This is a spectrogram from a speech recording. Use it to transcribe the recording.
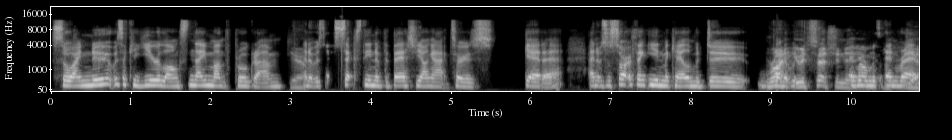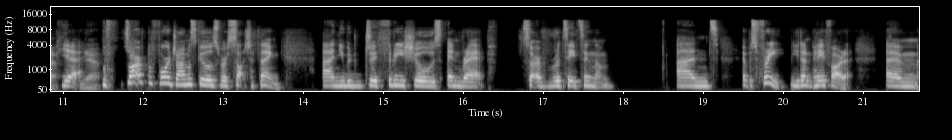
So I knew it was like a year long nine month program. Yeah. and it was like 16 of the best young actors get it and it was the sort of thing Ian McKellen would do when right. it was you had such an everyone was in rep yeah, Yeah. Bef- sort of before drama schools were such a thing and you would do three shows in rep sort of rotating them and it was free you didn't pay for it um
